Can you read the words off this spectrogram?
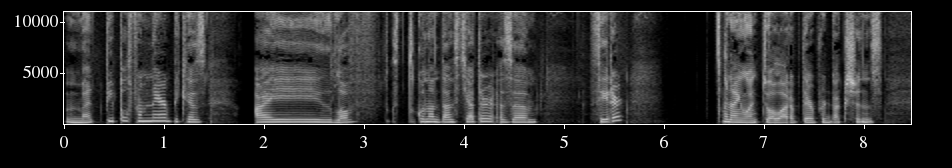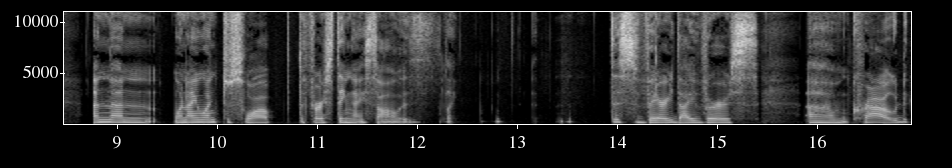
met people from there because I love Skåne Dance Theater as a theater, and I went to a lot of their productions. And then when I went to swap, the first thing I saw was like this very diverse um, crowd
